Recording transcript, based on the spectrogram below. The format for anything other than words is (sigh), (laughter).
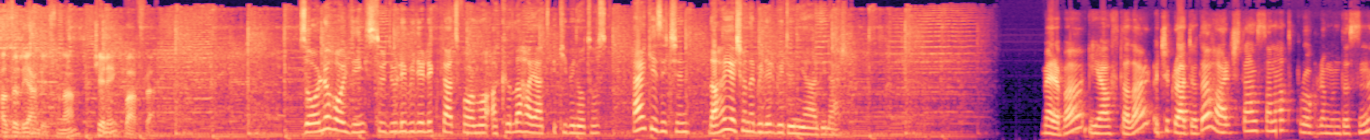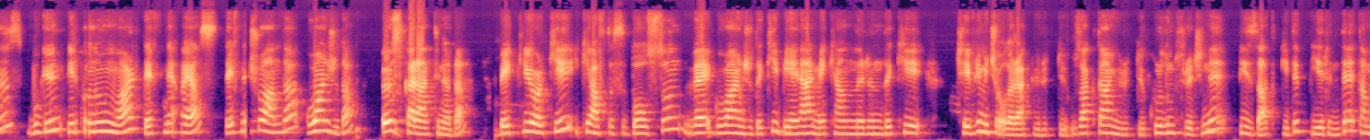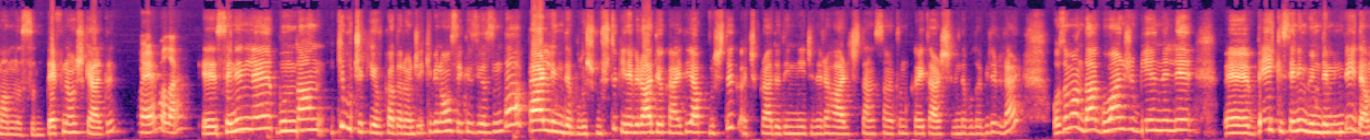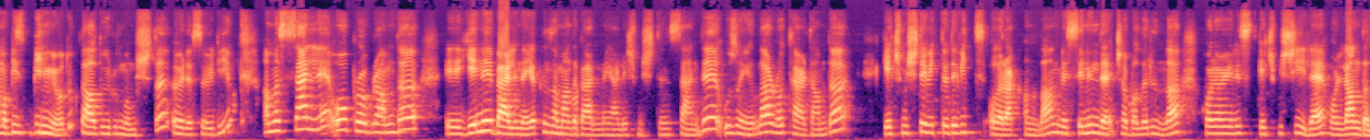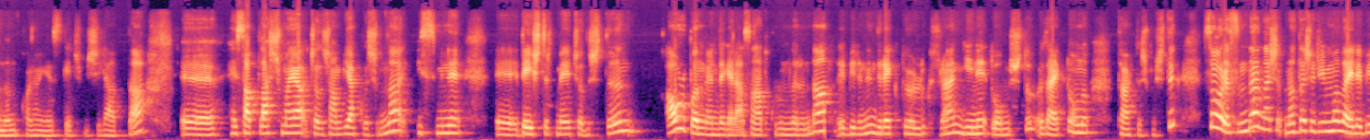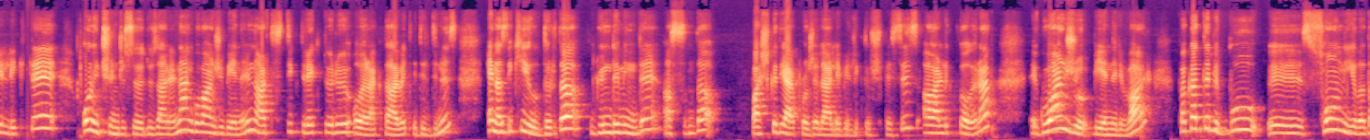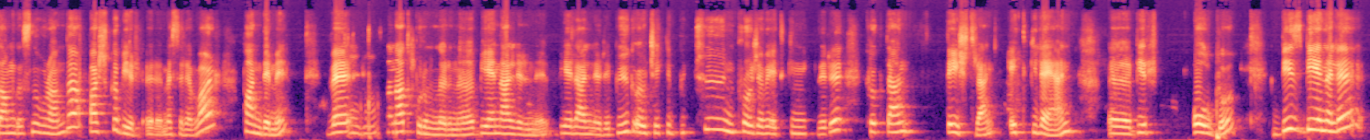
Hazırlayan ve sunan Çelenk Bafra Zorlu Holding Sürdürülebilirlik Platformu Akıllı Hayat 2030, herkes için daha yaşanabilir bir dünya diler. Merhaba, iyi haftalar. Açık Radyo'da Hariçten Sanat programındasınız. Bugün bir konuğum var, Defne Ayaz. Defne şu anda Guangzhou'da, öz karantinada. Bekliyor ki iki haftası dolsun ve Guangzhou'daki Bienal mekanlarındaki çevrim içi olarak yürüttüğü, uzaktan yürüttüğü kurulum sürecini bizzat gidip yerinde tamamlasın. Defne hoş geldin. Merhabalar. Ee, seninle bundan iki buçuk yıl kadar önce 2018 yazında Berlin'de buluşmuştuk. Yine bir radyo kaydı yapmıştık. Açık Radyo dinleyicileri hariçten sanatın kayıt arşivinde bulabilirler. O zaman daha Guangzhou Bienali e, belki senin gündemindeydi ama biz bilmiyorduk. Daha duyurulmamıştı öyle söyleyeyim. Ama senle o programda e, yeni Berlin'e yakın zamanda Berlin'e yerleşmiştin sen de. Uzun yıllar Rotterdam'da geçmişte Witte de Witt olarak anılan ve senin de çabalarınla kolonyalist geçmişiyle, Hollanda'nın kolonyalist geçmişiyle hatta e, hesaplaşmaya çalışan bir yaklaşımla ismini e, değiştirtmeye çalıştığın Avrupa'nın önünde gelen sanat kurumlarından e, birinin direktörlük süren yeni dolmuştu. Özellikle onu tartışmıştık. Sonrasında Natasha Cimvala ile birlikte 13.sü düzenlenen Guangzhou Bienali'nin artistik direktörü olarak davet edildiniz. En az iki yıldır da gündeminde aslında başka diğer projelerle birlikte şüphesiz ağırlıklı olarak e, Guangzhou Bienali var. Fakat tabii bu e, son yıla damgasını vuran da başka bir e, mesele var. Pandemi ve hı hı. sanat kurumlarını, bienallerini, bienalleri, büyük ölçekli bütün proje ve etkinlikleri kökten değiştiren, etkileyen e, bir olgu. Biz Biennale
